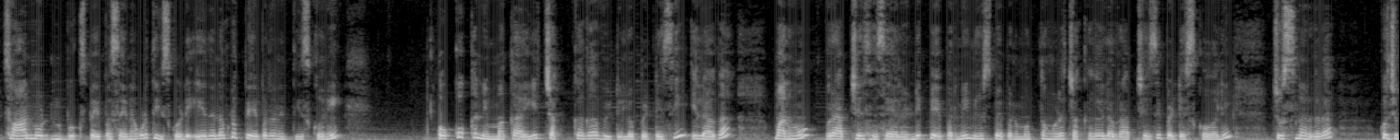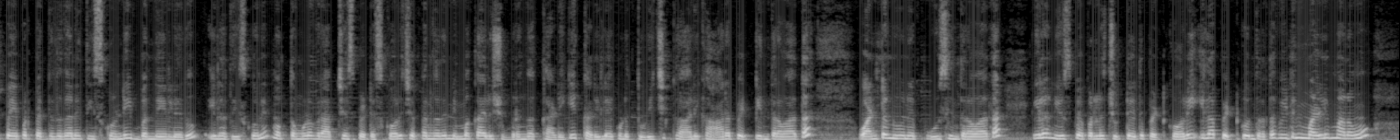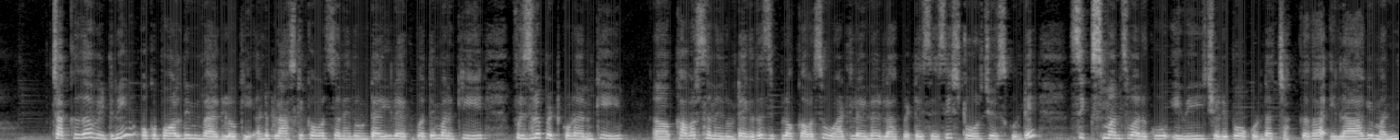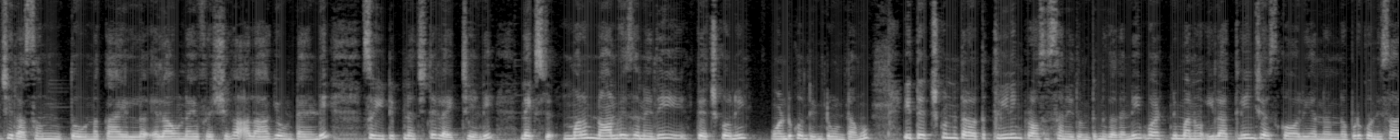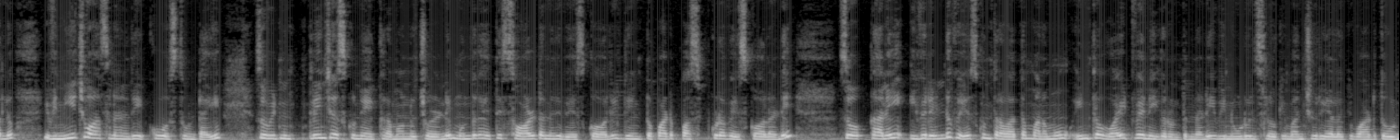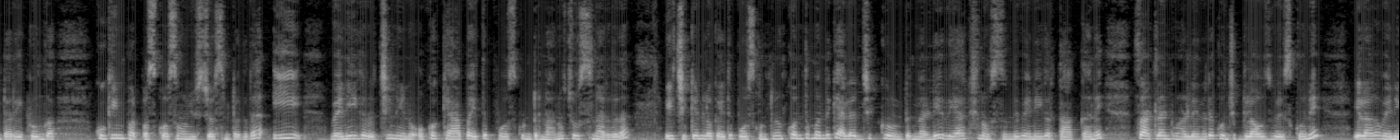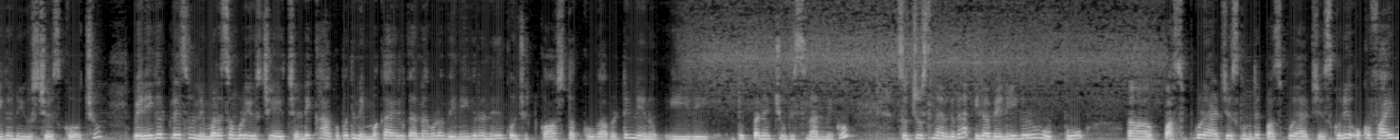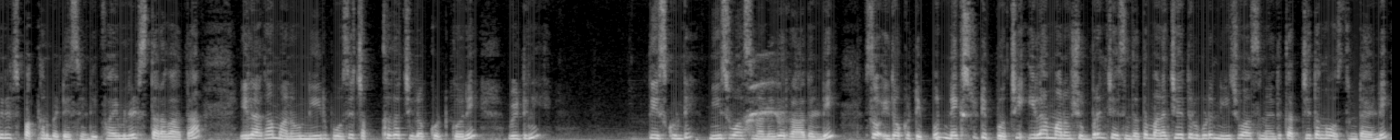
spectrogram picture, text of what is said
సాన్ ఆ నోట్ బుక్స్ పేపర్స్ అయినా కూడా తీసుకోండి. ఏదైనా కూడా పేపర్ అనేది తీసుకొని ఒక్కొక్క నిమ్మకాయ చక్కగా వీటిలో పెట్టేసి ఇలాగా మనం వ్రాప్ చేసేసేయాలండి. పేపర్ని న్యూస్ పేపర్ని మొత్తం కూడా చక్కగా ఇలా వ్రాప్ చేసి పెట్టేసుకోవాలి. చూస్తున్నారు కదా? కొంచెం పేపర్ పెద్దదిగానే తీసుకోండి ఇబ్బంది ఏం లేదు. ఇలా తీసుకొని మొత్తం కూడా వ్రాప్ చేసి పెట్టేసుకోవాలి. చెప్పాను కదా నిమ్మకాయలు శుభ్రంగా కడిగి తడి లేకుండా తుడిచి గాలికి ఆరపెట్టిన తర్వాత వంట నూనె పూసిన తర్వాత ఇలా న్యూస్ పేపర్లో చుట్టూ అయితే పెట్టుకోవాలి. ఇలా పెట్టుకున్న తర్వాత వీటిని మళ్ళీ మనము చక్కగా వీటిని ఒక పాలిథిన్ బ్యాగ్లోకి అంటే ప్లాస్టిక్ కవర్స్ అనేది ఉంటాయి లేకపోతే మనకి ఫ్రిడ్జ్లో పెట్టుకోవడానికి కవర్స్ అనేది ఉంటాయి కదా జిప్లాక్ కవర్స్ వాటిలైనా ఇలా పెట్టేసేసి స్టోర్ చేసుకుంటే సిక్స్ మంత్స్ వరకు ఇవి చెడిపోకుండా చక్కగా ఇలాగే మంచి రసంతో ఉన్న కాయలు ఎలా ఉన్నాయో ఫ్రెష్గా అలాగే ఉంటాయండి. సో ఈ టిప్ నచ్చితే లైక్ చేయండి. నెక్స్ట్ మనం నాన్ వెజ్ అనేది తెచ్చుకొని వండుకొని తింటూ ఉంటాము. ఈ తెచ్చుకున్న తర్వాత క్లీనింగ్ ప్రాసెస్ అనేది ఉంటుంది కదండి. వాటిని మనం ఇలా క్లీన్ చేసుకోవాలి అని అన్నప్పుడు కొన్నిసార్లు ఇవి నీచు వాసన అనేది ఎక్కువ వస్తుంటాయి సో వీటిని క్లీన్ చేసుకునే క్రమంలో చూడండి. ముందుగా అయితే సాల్ట్ అనేది వేసుకోవాలి. దీంతో పాటు పసుపు కూడా వేసుకోవాలండి. సో కానీ ఇవి రెండు వేసుకున్న తర్వాత మనము ఇంట్లో వైట్ వెనిగర్ ఉంటుందండి. ఇవి నూడిల్స్లోకి మంచూరియాలోకి వాడుతూ ఉంటారు. ఎక్కువగా కుకింగ్ పర్పస్ కోసం యూస్ చేస్తుంటారు కదా. ఈ వెనిగర్ వచ్చి నేను ఒక క్యాప్ అయితే పోసుకుంటున్నాను. చూస్తున్నారు కదా. ఈ చికెన్లోకి అయితే పోసుకుంటున్నాను. కొంతమందికి అలర్జిక్ ఉంటుందండి. రియాక్షన్ వస్తుంది వెనిగర్ తాకగానే సో అట్లాంటి వాళ్ళు ఏంటంటే కొంచెం గ్లౌజ్ వేసుకొని ఇలాగ వెనిగర్ని యూస్ చేసుకోవచ్చు. వెనిగర్ ప్లేస్లో నిమ్మరసం కూడా యూస్ చేయొచ్చండి. కాకపోతే నిమ్మకాయల కన్నా కూడా వెనిగర్ అనేది కొంచెం కాస్ట్ తక్కువ కాబట్టి నేను ఇది టిప్ అనేది చూపిస్తున్నాను మీకు. సో చూస్తున్నారు కదా ఇలా వెనిగరు ఉప్పు పసుపు కూడా యాడ్ చేసుకుంటే పసుపు యాడ్ చేసుకుని ఒక ఫైవ్ మినిట్స్ పక్కన పెట్టేసేయండి. ఫైవ్ మినిట్స్ తర్వాత ఇలాగా మనం నీరు పోసి చక్కగా చిలక కొట్టుకొని వీటిని తీసుకుంటే నీసు వాసన అనేది రాదండి. సో ఇదొక టిప్. నెక్స్ట్ టిప్ వచ్చి ఇలా మనం శుభ్రం చేసిన తర్వాత మన చేతులు కూడా నీచు వాసన అనేది ఖచ్చితంగా వస్తుంటాయండి.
